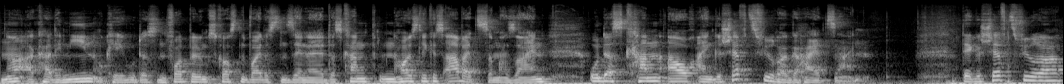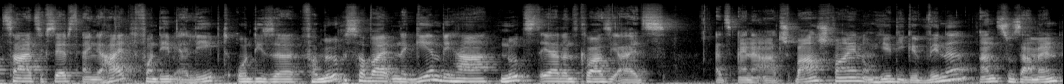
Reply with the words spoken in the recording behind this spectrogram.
ne, Akademien, okay, gut, das sind Fortbildungskosten im weitesten Sinne, das kann ein häusliches Arbeitszimmer sein und das kann auch ein Geschäftsführergehalt sein. Der Geschäftsführer zahlt sich selbst ein Gehalt, von dem er lebt und diese vermögensverwaltende GmbH nutzt er dann quasi als als eine Art Sparschwein, um hier die Gewinne anzusammeln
